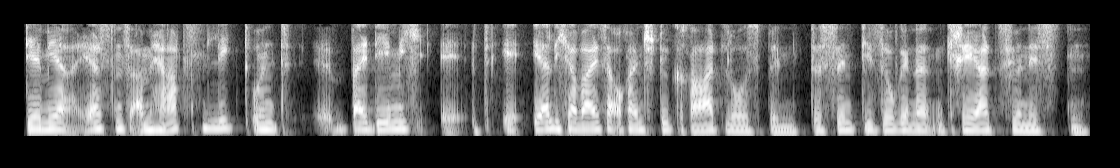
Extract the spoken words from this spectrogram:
der mir erstens am Herzen liegt und äh, bei dem ich äh, ehrlicherweise auch ein Stück ratlos bin. Das sind die sogenannten Kreationisten.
